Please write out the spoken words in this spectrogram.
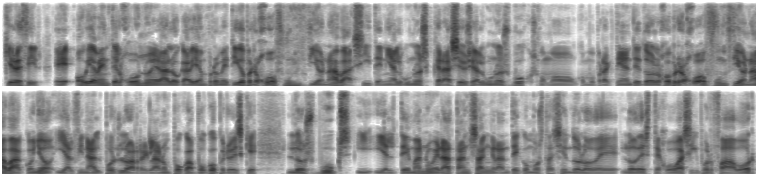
Quiero decir, eh, obviamente el juego no era lo que habían prometido, pero el juego funcionaba, sí, tenía algunos crashes y algunos bugs, como, como prácticamente todo el juego, pero el juego funcionaba, coño, y al final pues lo arreglaron poco a poco, pero es que los bugs y, el tema no era tan sangrante como está siendo lo de, lo de este juego, así que por favor,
